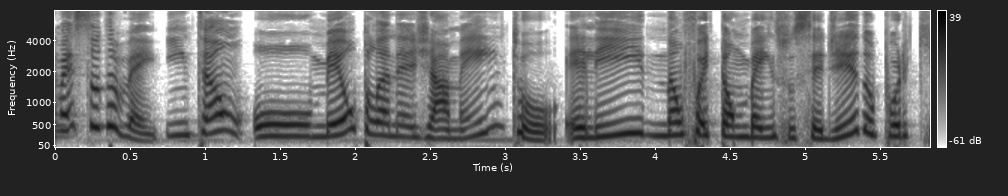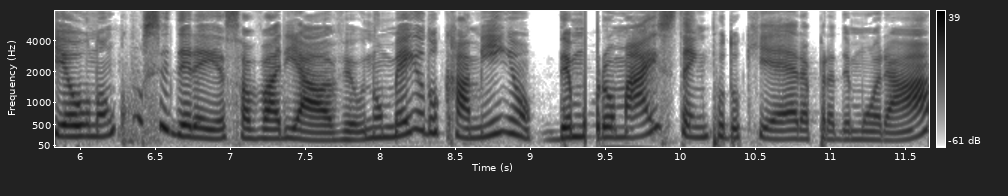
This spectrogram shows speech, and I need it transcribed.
Mas tudo bem. Então, o meu planejamento, ele não foi tão bem sucedido porque eu não considerei essa variável. No meio do caminho, demorou mais tempo do que era pra demorar.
